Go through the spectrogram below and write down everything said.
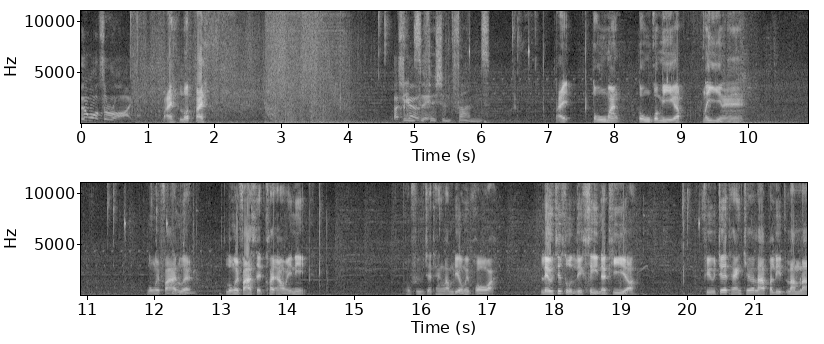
Who wants a ride? ไปรถไป Let's go then. Insufficient funds. ไปตูมั่งตูก็มีครับ นี่นะ ลงไฟฟ้าด้วย ลงไฟฟ้าเสร็จค่อยเอาไอ้นี่โอ้ฟิวเจอร์แทงลำเดียวไม่พออะ เร็วที่สุดลิกสี่นาทีเหรอ ฟิวเจอร์แทงใช้เวลาผลิตลำละ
